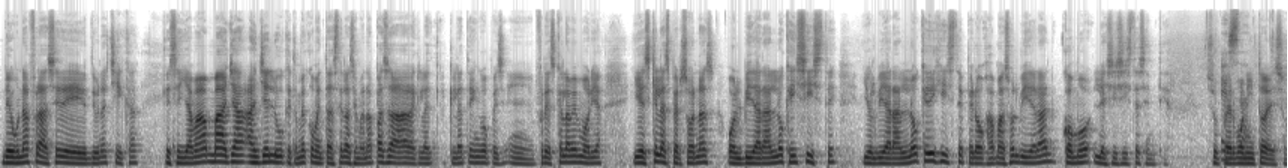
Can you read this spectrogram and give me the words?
de una frase de, de una chica que se llama Maya Angelou, que tú me comentaste la semana pasada, que la, que la tengo pues eh, fresca en la memoria, y es que las personas olvidarán lo que hiciste y olvidarán lo que dijiste, pero jamás olvidarán cómo les hiciste sentir. Súper bonito eso.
